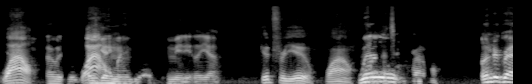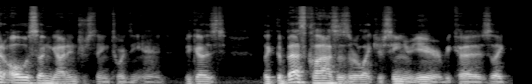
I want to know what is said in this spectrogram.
Wow. I was. Wow. I was getting my MBA immediately. Yeah. Good for you. Wow. Well, that's incredible. Undergrad all of a sudden got interesting towards the end because, like, the best classes are like your senior year because, like,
